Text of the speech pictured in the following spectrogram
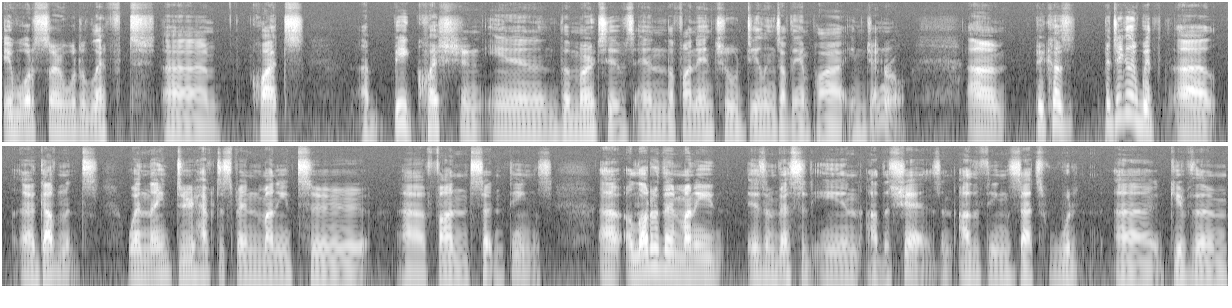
it also would have left um, quite a big question in the motives and the financial dealings of the empire in general. Um, because, particularly with uh, uh, governments, when they do have to spend money to uh, fund certain things, uh, a lot of their money is invested in other shares and other things that would uh, give them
